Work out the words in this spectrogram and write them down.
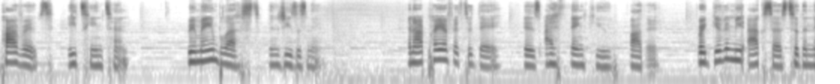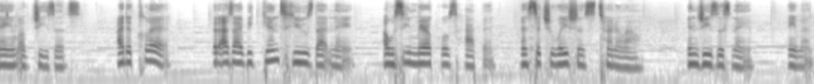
Proverbs 18:10. Remain blessed in Jesus' name. And our prayer for today is I thank you, Father, for giving me access to the name of Jesus. I declare that as I begin to use that name, I will see miracles happen and situations turn around. In Jesus' name, amen.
